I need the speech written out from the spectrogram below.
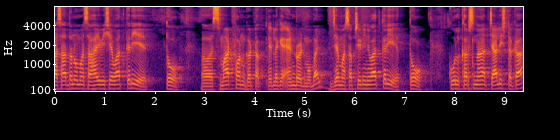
આ સાધનોમાં સહાય વિશે વાત કરીએ તો સ્માર્ટફોન ઘટક એટલે કે એન્ડ્રોઈડ મોબાઈલ, જેમાં સબસિડીની વાત કરીએ તો કુલ ખર્ચના ચાલીસ ટકા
